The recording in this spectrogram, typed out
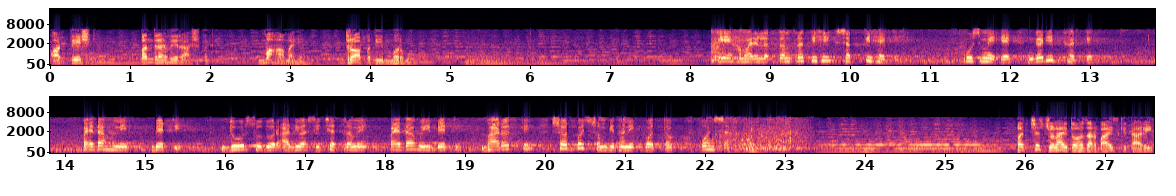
और देश की पंद्रहवीं राष्ट्रपति, महामहिम द्रौपदी मुर्मू। ये हमारे लोकतंत्र की ही शक्ति है कि उसमें एक गरीब घर के पैदा होने बेटी दूर सुदूर आदिवासी क्षेत्र में पैदा हुई बेटी भारत के सर्वोच्च संवैधानिक पद तक पहुँच सकती है 25 जुलाई 2022 की तारीख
